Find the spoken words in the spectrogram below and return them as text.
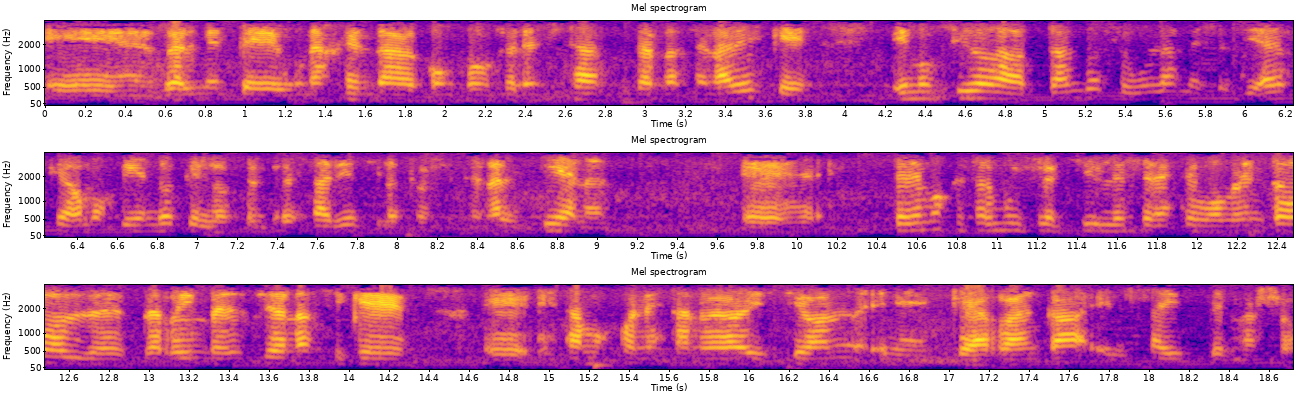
Eh, realmente una agenda con conferencias internacionales que hemos ido adaptando según las necesidades que vamos viendo que los empresarios y los profesionales tienen. Eh, tenemos que ser muy flexibles en este momento de, de reinvención, así que eh, estamos con esta nueva edición eh, que arranca el 6 de mayo.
